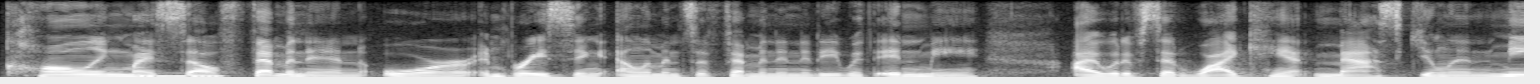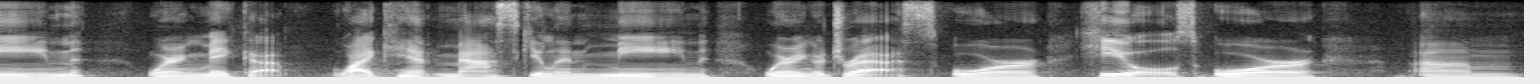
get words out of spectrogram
calling myself feminine or embracing elements of femininity within me, I would have said, why can't masculine mean wearing makeup? Why can't masculine mean wearing a dress or heels or um,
